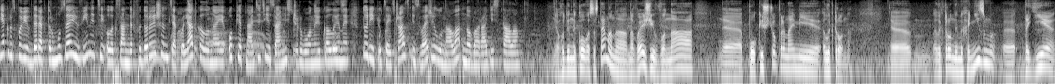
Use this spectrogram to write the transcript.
Як розповів директор музею Вінниці Олександр Федоришин, ця колядка лунає о 15-й замість червоної калини. Торік у цей час із вежі лунала нова радість стала. годинникова система на, на вежі, вона е, поки що принаймні електронна. Е, електронний механізм е, дає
